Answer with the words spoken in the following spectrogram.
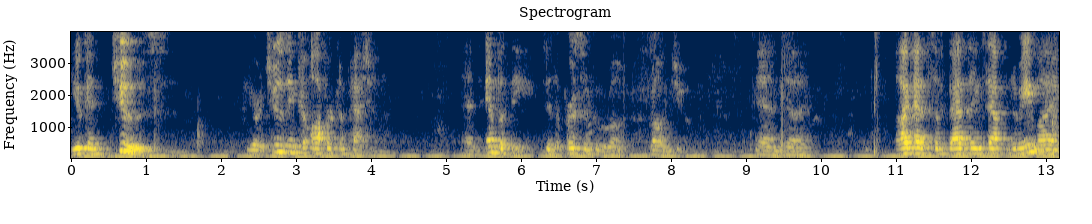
you can choose. You're choosing to offer compassion and empathy to the person who wronged, wronged you. And uh, I've had some bad things happen to me. My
